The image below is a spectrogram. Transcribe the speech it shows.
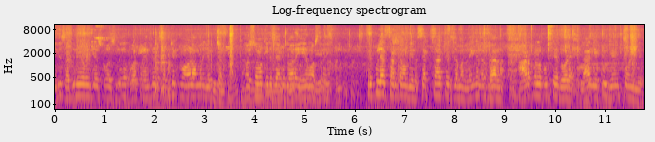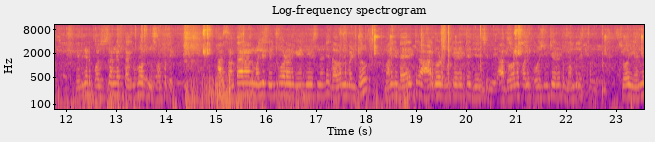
ఇది సద్వినియోగం చేసుకోవాల్సిందిగా కోరుతాం ఎందుకంటే సబ్జెక్ట్ వాళ్ళందరూ చెప్తారు. పశు శాఖ ద్వారా ఏం వస్తున్నాయి? ట్రిపుల్ ఎస్ అంటాం దీన్ని. సెక్స్ సార్టెడ్ సెమన్ లింగ నిర్ధారణ. ఆడపిల్ల పుట్టే దూడే. దాన్ని ఎక్కువ చేయించుకోండి మీరు. ఎందుకంటే పశు సంగతి తగ్గిపోతుంది సంపతి. ఆ సంతానాన్ని మళ్ళీ పెంచుకోవడానికి ఏం చేసిందంటే గవర్నమెంట్ మనకి డైరెక్ట్గా ఆడదోడ పుట్టేటట్టే చేసింది. ఆ దూడ పల్లి పోషించేటట్టు మందులు ఇస్తుంది. సో ఇవన్నీ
